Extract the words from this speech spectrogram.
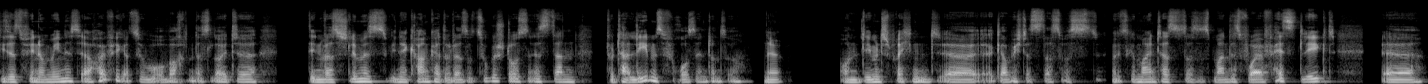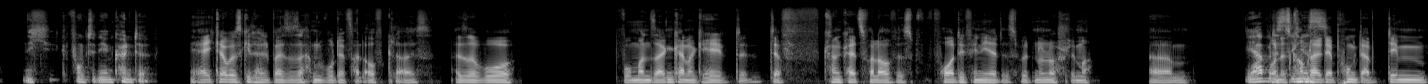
dieses Phänomen ist ja häufiger zu beobachten, dass Leute, denen was Schlimmes wie eine Krankheit oder so zugestoßen ist, dann total lebensfroh sind und so. Ja. Und dementsprechend äh, glaube ich, dass das, was du jetzt gemeint hast, dass es man das vorher festlegt, äh, nicht funktionieren könnte. Ja, ich glaube, es geht halt bei so Sachen, wo der Verlauf klar ist. Also wo, wo man sagen kann, okay, der Krankheitsverlauf ist vordefiniert, es wird nur noch schlimmer. Ähm, Ja, aber und es Ding kommt halt der Punkt, ab dem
